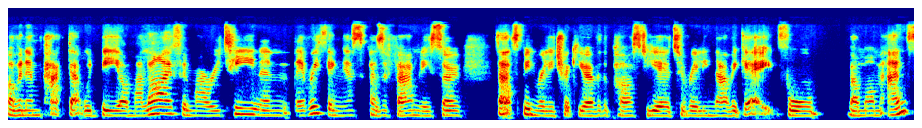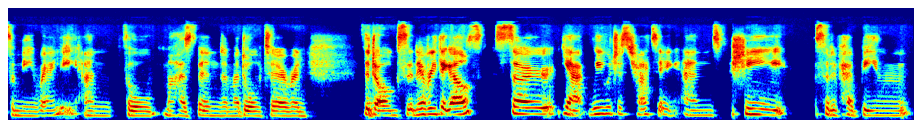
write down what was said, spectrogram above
of an impact that would be on my life and my routine and everything as, as a family. So that's been really tricky over the past year to really navigate for my mom and for me, really, and for my husband and my daughter and the dogs and everything else. So, yeah, we were just chatting and she sort of had been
